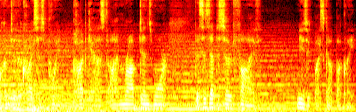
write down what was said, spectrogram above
Welcome to the Crisis Point podcast. I'm Rob Dinsmore. This is episode 5, music by Scott Buckley.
